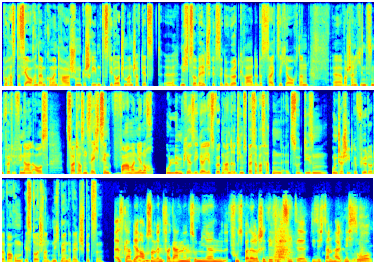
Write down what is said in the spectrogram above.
Du hast es ja auch in deinem Kommentar schon geschrieben, dass die deutsche Mannschaft jetzt äh, nicht zur Weltspitze gehört gerade. Das zeigt sich ja auch dann äh, wahrscheinlich in diesem Viertelfinal aus. 2016 war man ja noch Olympiasieger, jetzt wirken andere Teams besser. Was hat denn zu diesem Unterschied geführt oder warum ist Deutschland nicht mehr in der Weltspitze? Es gab ja auch schon in vergangenen Turnieren fußballerische Defizite, die sich dann halt nicht so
